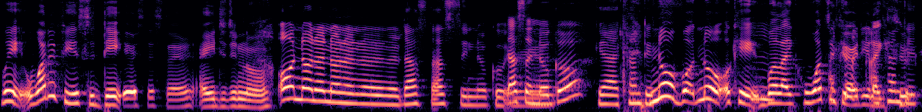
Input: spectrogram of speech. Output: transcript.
Wait, what if he used to date your sister and you didn't know? Oh no no no no no no no! That's that's a no go. that's a no go. Yeah, I can't do. No, but no, okay, but like, what if you're already like, can't three, do-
